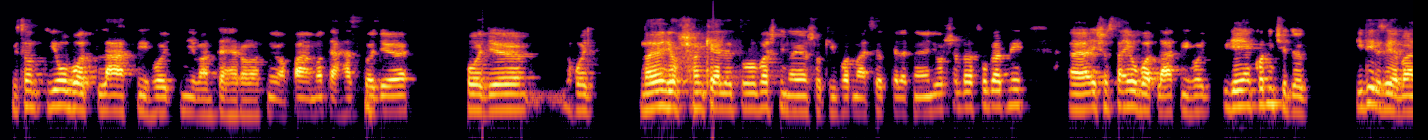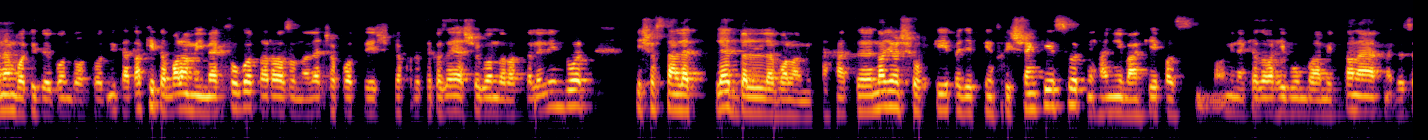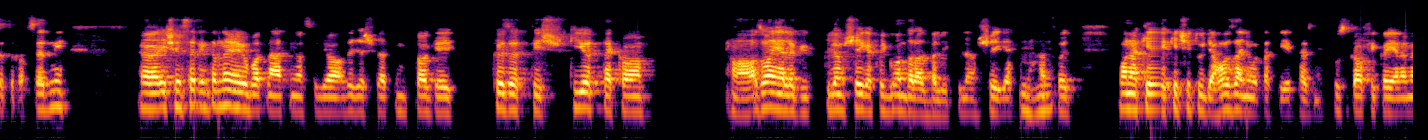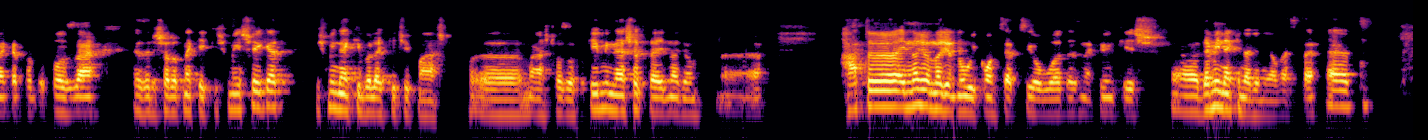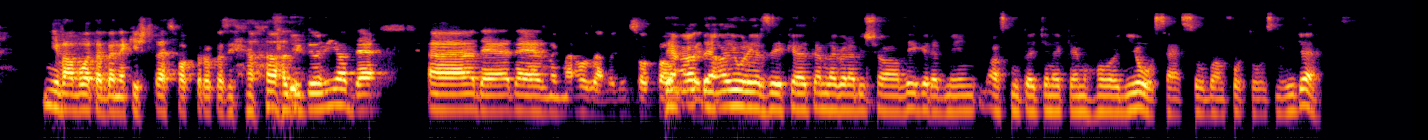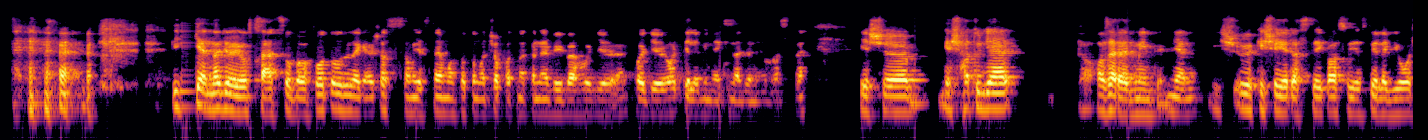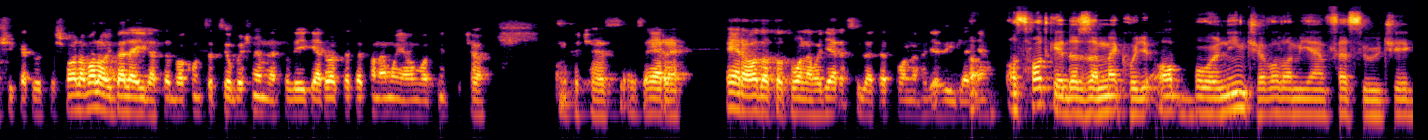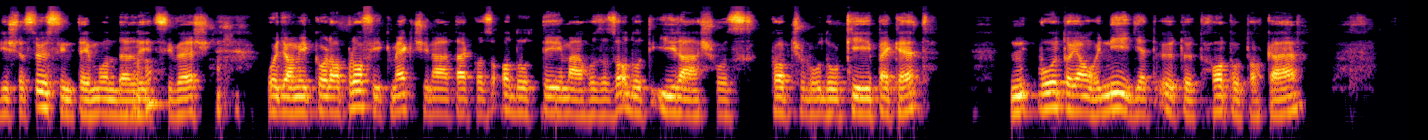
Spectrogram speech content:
viszont jó volt látni, hogy nyilván teher alatt nő a pálma, tehát hogy, hogy, hogy nagyon gyorsan kellett olvasni, nagyon sok információt kellett nagyon gyorsan befogadni, és aztán jó volt látni, hogy ugye ilyenkor nincs idő, idézőjelben nem volt idő gondolkodni, tehát akit a valami megfogott, arra azonnal lecsapott, és gyakorlatilag az első gondolattal elindult, és aztán lett, lett belőle valami. Tehát nagyon sok kép egyébként frissen készült, néhány nyilván kép az mindenki az archívumban, amit talált, meg össze tudott szedni, és én szerintem nagyon jobbat látni azt, hogy az Egyesületünk tagjai között is kijöttek a, az olyan jellegű különbségek, hogy gondolatbeli különbségek. Uh-huh. Tehát, hogy van, aki egy kicsit ugye hozzányúlt a képhez, még plusz grafikai elemeket adott hozzá, ezzel is adott neki egy kis mélységet, és mindenkiből egy kicsit mást, mást hozott ki. Minden esetre egy nagyon Hát egy nagyon-nagyon új koncepció volt ez nekünk, és, de mindenki nagyon élvezte. Hát, nyilván voltak benne kis stresszfaktorok az, az idő miatt, de, de, de ehhez meg már hozzá vagyunk szokva. De, hogy... de ha jól érzékeltem, legalábbis a végeredmény azt mutatja nekem, hogy jó száz szóban fotózni, ugye? Igen, nagyon jó száz szóban fotózni, legalábbis azt hiszem, hogy ezt nem mondhatom a csapatnak a nevébe, hogy, hogy, hogy tényleg mindenki nagyon élvezte. És, és hát ugye az eredményt is, ők is érezték azt, hogy ez tényleg jól sikerült, és valahogy beleillett ebbe a koncepcióba, és nem lett a vége erőltetett, hanem olyan volt, mint hogyha, mint hogyha ez, ez erre, erre adatott volna, vagy erre született volna, hogy ez így legyen. Azt hadd kérdezzem meg, hogy abból nincs-e valamilyen feszültség, és ezt őszintén mondd el, légy szíves, hogy amikor a profik megcsinálták az adott témához, az adott íráshoz kapcsolódó képeket, volt olyan, hogy négyet, ötöt, hatot akár,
